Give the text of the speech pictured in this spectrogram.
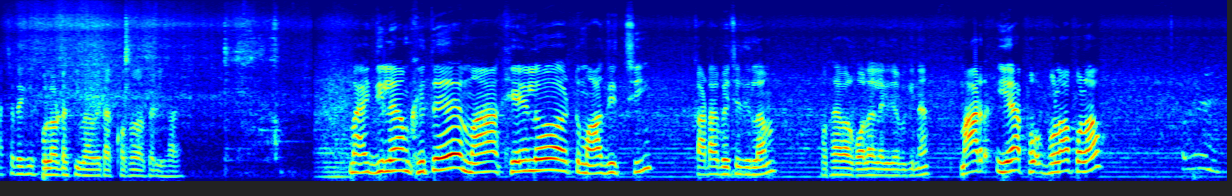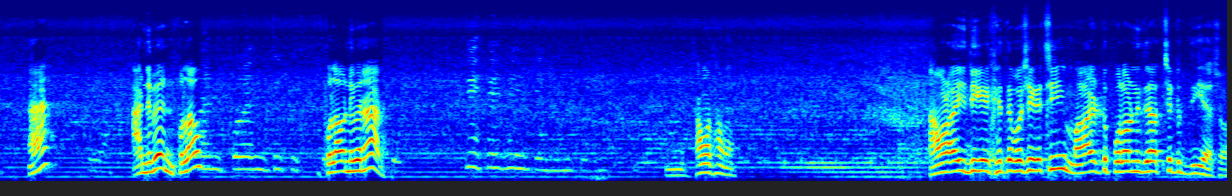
আচ্ছা দেখি পোলাওটা কীভাবে তার কত তাড়াতাড়ি হয়। মাইক দিলাম খেতে মা খেয়ে নিলো একটু মাছ দিচ্ছি কাটা বেছে দিলাম। কোথায় আবার গলায় লেগে যাবে কিনা? মার ইয়া পোলাও পোলাও? হ্যাঁ? আর নেবেন পোলাও? পোলাও নেবেন আর? হুম, থামো থামো। আমরা এইদিকে খেতে বসে গেছি। মা একটু পোলাও নিতে যাচ্ছে একটু দিয়ে আসো।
